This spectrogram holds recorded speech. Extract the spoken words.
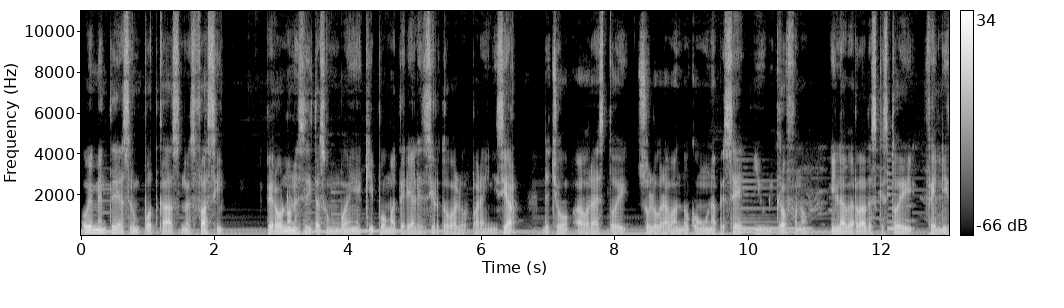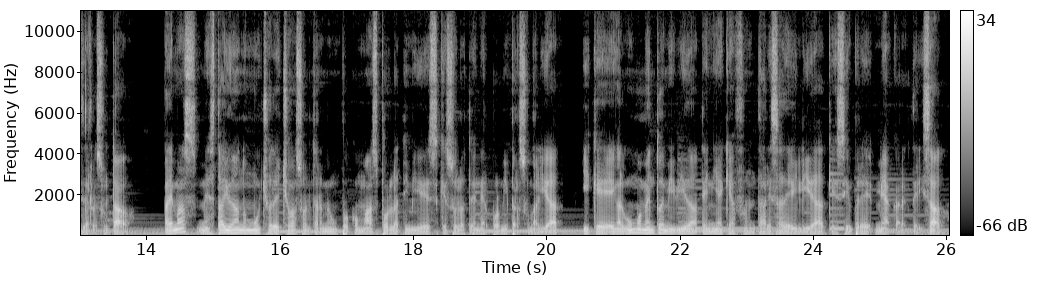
Obviamente hacer un podcast no es fácil, pero no necesitas un buen equipo o materiales de cierto valor para iniciar. De hecho, ahora estoy solo grabando con una PC y un micrófono y la verdad es que estoy feliz del resultado. Además, me está ayudando mucho de hecho a soltarme un poco más por la timidez que suelo tener por mi personalidad y que en algún momento de mi vida tenía que afrontar esa debilidad que siempre me ha caracterizado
